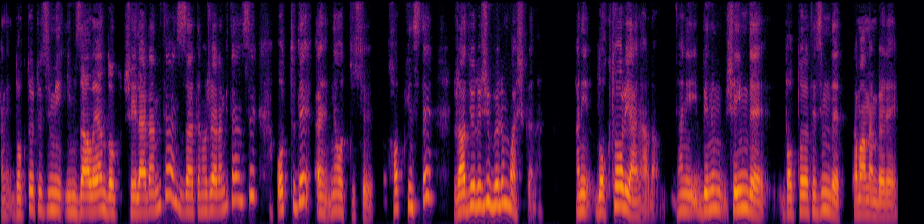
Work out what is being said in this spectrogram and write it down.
hani doktor tezimi imzalayan dok şeylerden bir tanesi zaten hocalardan bir tanesi ODTÜ'de e, ne ODTÜ'sü Hopkins'te radyoloji bölüm başkanı. Hani doktor yani adam. Hani benim şeyim de doktora tezim de tamamen böyle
